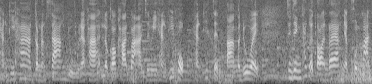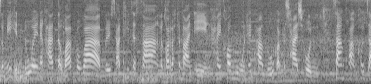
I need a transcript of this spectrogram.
แห่งที่ 5กำลังสร้างอยู่นะคะ แล้วก็คาดว่าอาจจะมีแห่งที่ 6 แห่งที่ 7 ตามมาด้วย จริงๆ ถ้าเกิดตอนแรกเนี่ยคนก็อาจจะไม่เห็นด้วยนะคะ แต่ว่าเพราะว่าบริษัทที่จะสร้างแล้วก็รัฐบาลเองให้ข้อมูลให้ความรู้กับประชาชน สร้างความเข้าใจ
